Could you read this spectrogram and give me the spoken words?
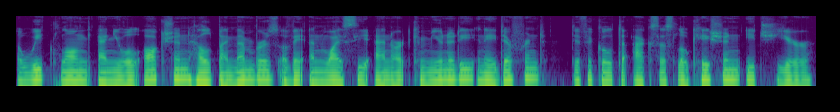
A week long annual auction held by members of a NYC Anart community in a different, difficult to access location each year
